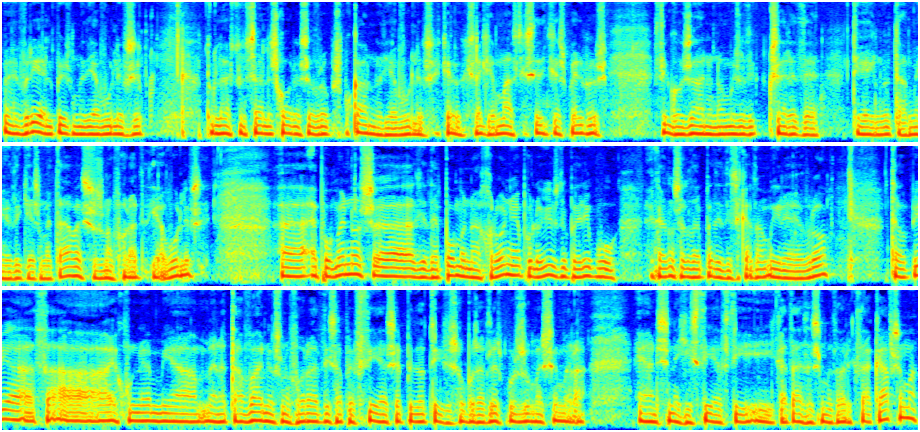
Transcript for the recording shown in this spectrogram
με ευρία ελπίζουμε διαβούλευση τουλάχιστον σε άλλες χώρες Ευρώπης που κάνουν διαβούλευση και όχι σαν και εμάς και σε τέτοιε περίπτωση στην Κοζάνη νομίζω ότι ξέρετε τι έγινε το Ταμείο Δίκαια Μετάβασης όσον αφορά τη διαβούλευση. Ε, Επομένως, ε, για τα επόμενα χρόνια υπολογίζονται περίπου 145 δισεκατομμύρια ευρώ τα οποία θα έχουν μια, ένα ταβάνι όσον αφορά τις απευθείας επιδοτήσεις όπως αυτές που ζούμε σήμερα, εάν συνεχιστεί αυτή η κατάσταση με το ορυκτά καύσιμα,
